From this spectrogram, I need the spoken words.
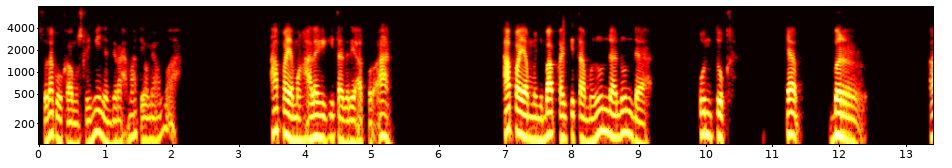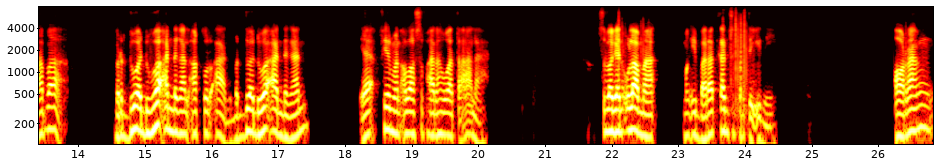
Saudaraku kaum muslimin yang dirahmati oleh Allah. Apa yang menghalangi kita dari Al-Quran? Apa yang menyebabkan kita menunda-nunda untuk ya ber apa berdua-duaan dengan Al-Quran, berdua-duaan dengan ya firman Allah Subhanahu wa taala. Sebagian ulama mengibaratkan seperti ini. Orang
